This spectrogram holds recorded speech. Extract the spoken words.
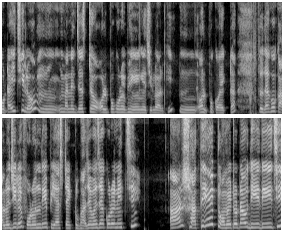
গোটাই ছিল মানে জাস্ট অল্প করে ভেঙে গেছিল আর কি অল্প কয়েকটা। তো দেখো কালো জিরে ফোড়ন দিয়ে পেঁয়াজটা একটু ভাজা ভাজা করে নিচ্ছি। আর সাথে টমেটোটাও দিয়ে দিয়েছি।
